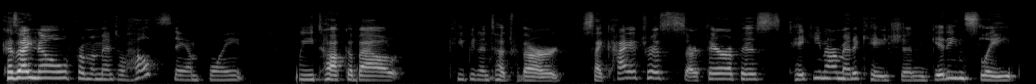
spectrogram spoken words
because I know from a mental health standpoint, we talk about keeping in touch with our psychiatrists, our therapists, taking our medication, getting sleep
